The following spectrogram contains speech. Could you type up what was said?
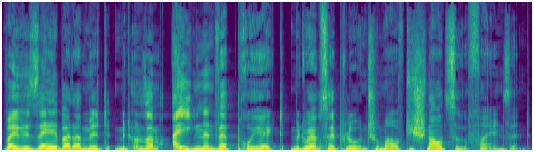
weil wir selber damit mit unserem eigenen Webprojekt mit Website-Piloten schon mal auf die Schnauze gefallen sind.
